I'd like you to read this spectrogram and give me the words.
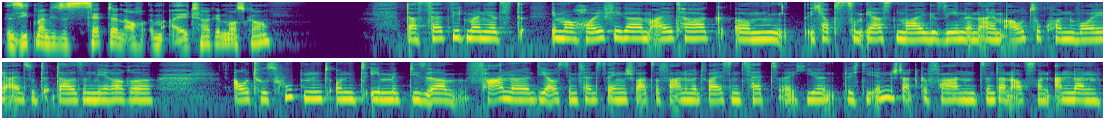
Sieht man dieses Set denn auch im Alltag in Moskau? Das Set sieht man jetzt immer häufiger im Alltag. Ähm, ich habe es zum ersten Mal gesehen in einem Autokonvoi. Also da sind mehrere Autos hupend und eben mit dieser Fahne, die aus dem Fenster hängen, schwarze Fahne mit weißem Z, äh, hier durch die Innenstadt gefahren und sind dann auch von anderen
